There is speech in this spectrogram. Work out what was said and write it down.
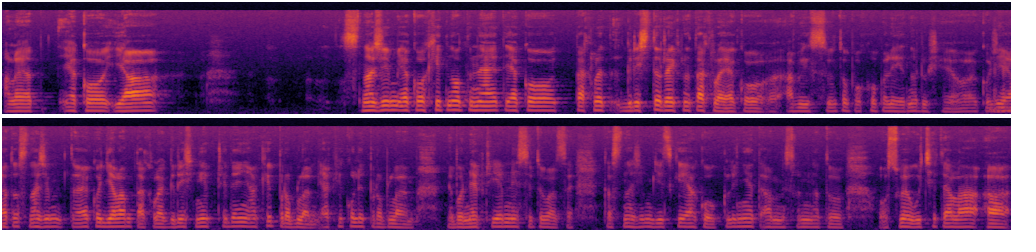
Ale jako já snažím jako chytnout hned jako takhle, když to řeknu takhle, jako, aby si to pochopili jednoduše, jo? Jako, že já to snažím, to jako dělám takhle, když mě přijde nějaký problém, jakýkoliv problém, nebo nepříjemný situace, to snažím vždycky jako uklidnit a myslím na to o svého učitela a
